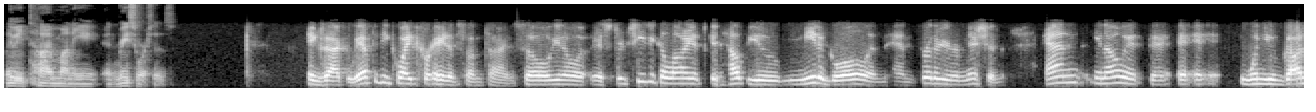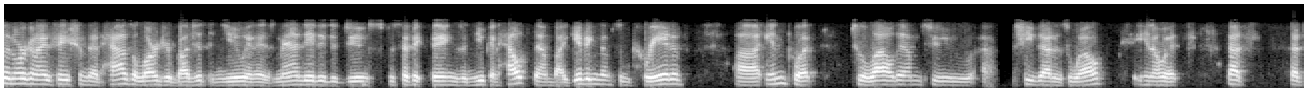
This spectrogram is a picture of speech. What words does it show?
maybe time, money, and resources. Exactly. We have to be quite creative sometimes. So, you know, a strategic alliance can help you meet a goal and, and further your mission and you know, it, it, it, when you've got an organization that has a larger budget than you and is mandated to do specific things, and you can help them by giving them some creative uh, input to allow them to achieve that as well, you know, it's that's that's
